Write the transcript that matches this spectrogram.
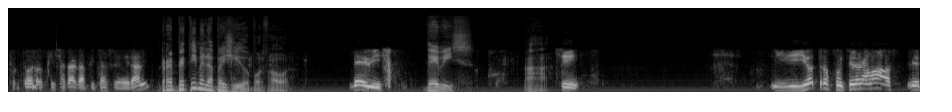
por todo lo que es acá Capital Federal. Repetime el apellido, por favor. Davis. Davis. Ajá. Sí. Y otros funcionarios más. Eh,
